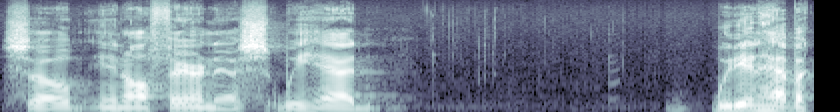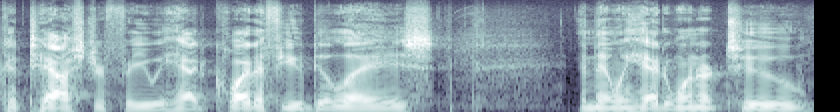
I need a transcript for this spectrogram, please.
So, in all fairness, we had we didn't have a catastrophe. We had quite a few delays, and then we had one or two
